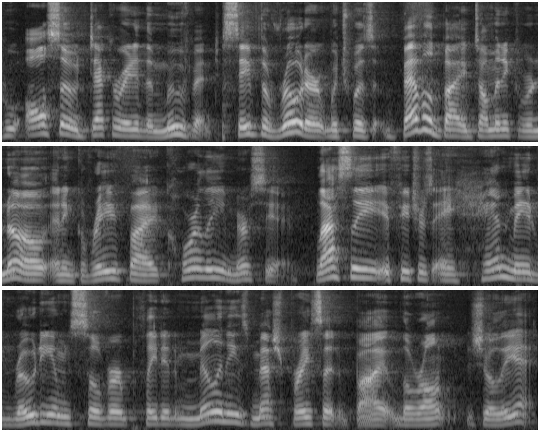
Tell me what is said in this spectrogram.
who also decorated the movement, save the rotor, which was beveled by Dominique Renaud and engraved by Coralie Mercier. Lastly, it features a handmade rhodium silver plated Milanese mesh bracelet by Laurent Joliet.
